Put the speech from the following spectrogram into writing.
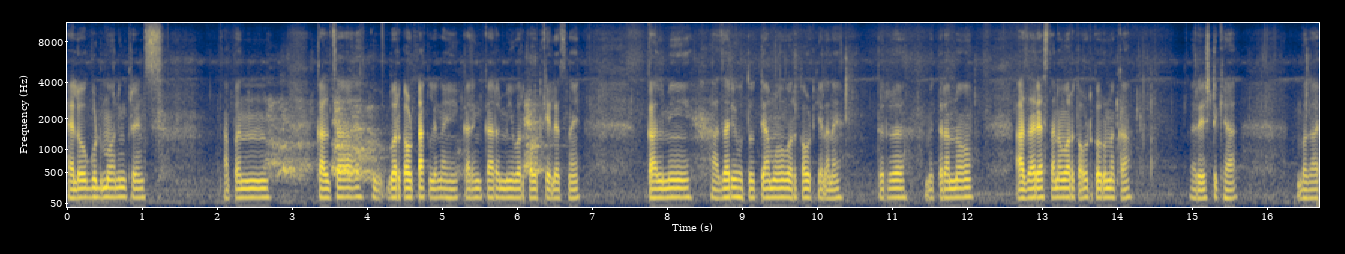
हॅलो गुड मॉर्निंग फ्रेंड्स. आपण कालचा वर्कआउट टाकले नाही कारण कारण मी वर्कआउट केलंच नाही. काल मी आजारी होतो त्यामुळं वर्कआउट केला नाही. तर मित्रांनो आजारी असताना वर्कआउट करू नका. रेस्ट घ्या. बघा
